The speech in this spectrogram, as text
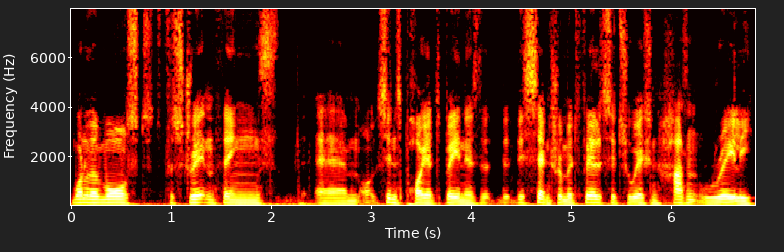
one of the most frustrating things um, since Poyet's been is that this central midfield situation hasn't really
